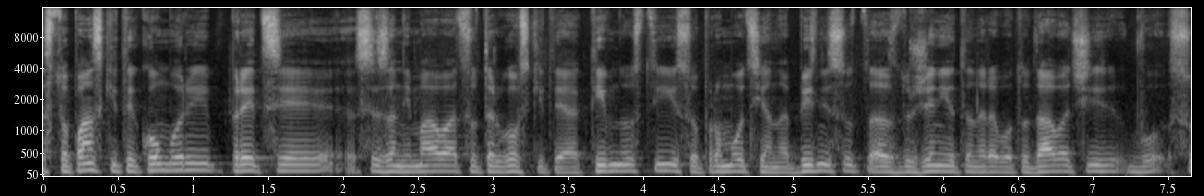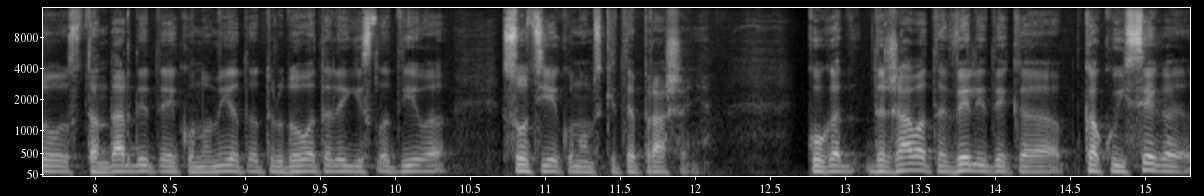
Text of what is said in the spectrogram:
Стопанските комори пред се се занимаваат со трговските активности и со промоција на бизнисот, а Сдруженијата на работодавачи со стандардите, економијата, трудовата легислатива, социјекономските прашања. Кога државата вели дека, како и сега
